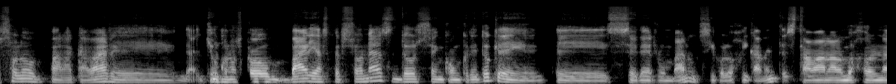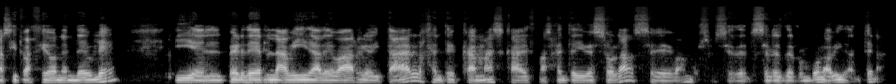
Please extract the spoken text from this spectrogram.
solo para acabar, eh, yo conozco varias personas, dos en concreto, que, se derrumbaron psicológicamente. Estaban a lo mejor en una situación endeble y el perder la vida de barrio y tal, gente que más, cada vez más gente vive sola, se, vamos, se les derrumbó la vida entera.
